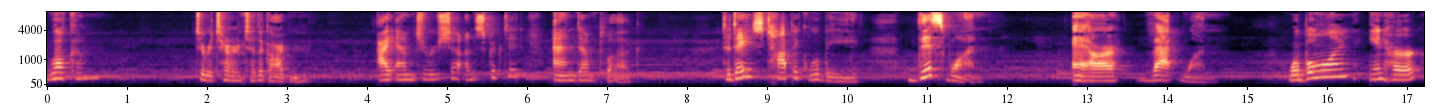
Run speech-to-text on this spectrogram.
Welcome to Return to the Garden. I am Jerusha Unscripted and Unplug. Today's topic will be this one or that one. We're born in her.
